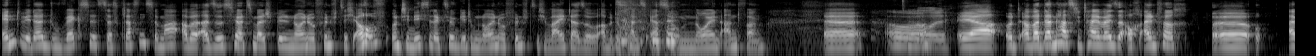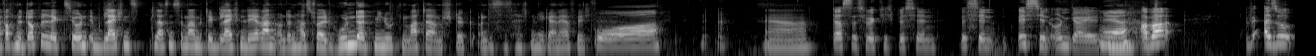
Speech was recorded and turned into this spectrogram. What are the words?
entweder du wechselst das Klassenzimmer, aber also es hört zum Beispiel 9.50 Uhr auf und die nächste Lektion geht um 9.50 Uhr weiter so, aber du kannst erst so um 9 anfangen. Äh, Oh. Ja, und aber dann hast du teilweise auch einfach, äh, einfach eine Doppellektion im gleichen Klassenzimmer mit den gleichen Lehrern und dann hast du halt 100 Minuten Mathe am Stück und das ist halt mega nervig. Boah. Ja. Das ist wirklich ein bisschen, bisschen, bisschen ungeil. Ja. Aber, also,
